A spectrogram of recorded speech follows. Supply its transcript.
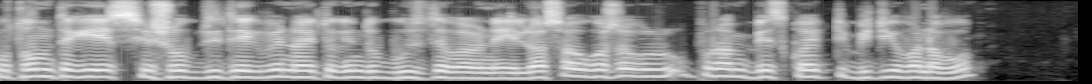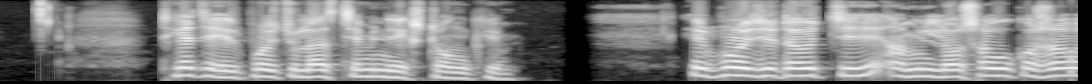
প্রথম থেকে শেষ অবধি দেখবেন, হয়তো কিন্তু বুঝতে পারবে না এই লসাও গসাগুর উপর আমি বেশ কয়েকটি ভিডিও বানাবো। ঠিক আছে? এরপরে চলে আসছি আমি নেক্সট অঙ্কে। এরপরে যেটা হচ্ছে, আমি লসাগু কষাও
